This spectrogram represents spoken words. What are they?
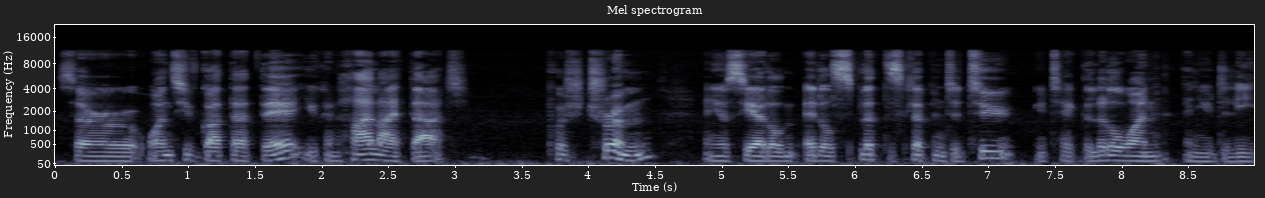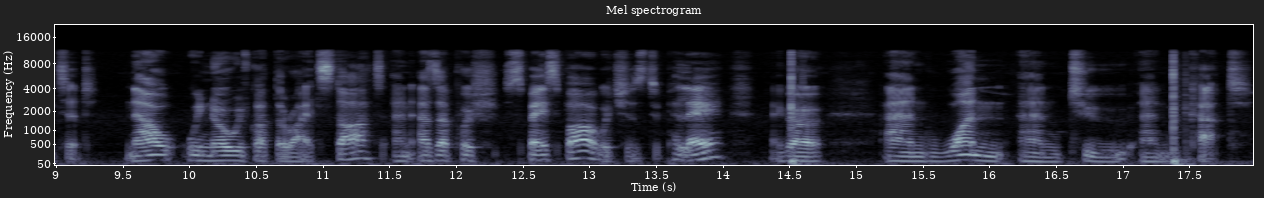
So once you've got that there, you can highlight that, push trim, and you'll see it'll, it'll split this clip into two. You take the little one and you delete it. Now we know we've got the right start. And as I push spacebar, which is to play, I go and one and two and cut.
